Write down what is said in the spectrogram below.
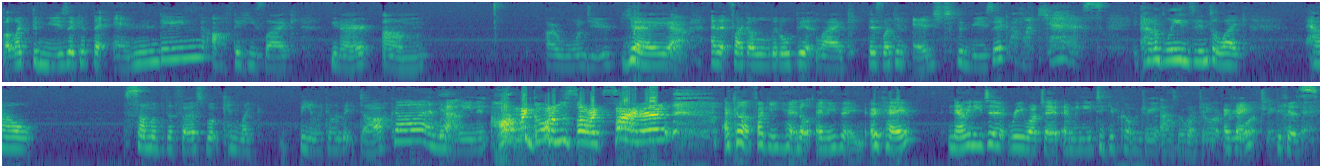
but like the music at the ending after he's like, you know, um, I warned you. yeah, yeah, yeah, Yeah. and it's like a little bit like there's like an edge to the music. I'm like, yes, it kind of leans into like how some of the first book can like be like a little bit darker and like lean in. Oh my god, I'm so excited! I can't fucking handle anything. Okay, now we need to rewatch it and we need to give commentary as we're Oh watching. God, okay, rewatching, because okay.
